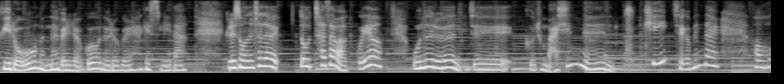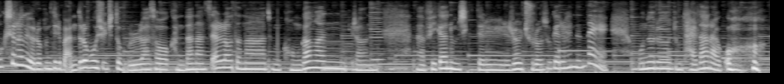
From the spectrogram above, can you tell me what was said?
귀로 만나 뵈려고 노력을 하겠습니다. 그래서 오늘 찾아 또 찾아왔고요. 오늘은 이제 그 좀 맛있는 쿠키 제가 맨날 어 혹시라도 여러분들이 만들어 보실지도 몰라서 간단한 샐러드나 좀 건강한 이런 아 비건 음식들을 주로 소개를 했는데 오늘은 좀 달달하고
